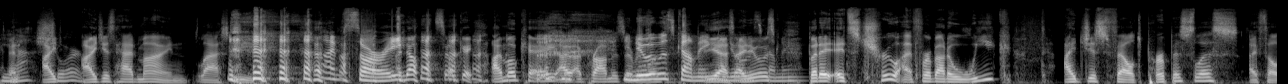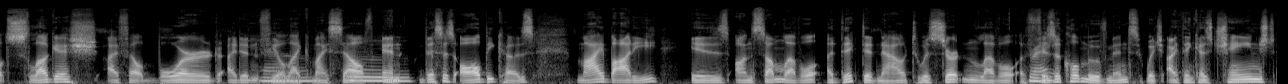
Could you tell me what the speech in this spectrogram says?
Yeah, and sure. I, I just had mine last week. I'm sorry. no, it's okay. I'm okay. I, I promise. You everyone. knew it was coming. Yes, knew I knew it was. coming. But it, it's true. I, for about a week, I just felt purposeless. I felt sluggish. I felt bored. I didn't yeah. feel like myself. Mm. And this is all because my body is on some level addicted now to a certain level of right. physical movement, which I think has changed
